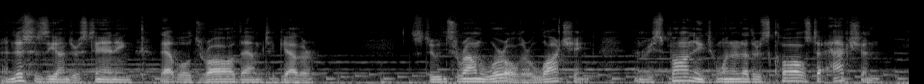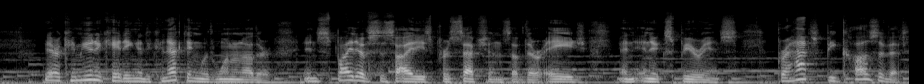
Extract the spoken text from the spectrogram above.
and this is the understanding that will draw them together. Students around the world are watching and responding to one another's calls to action. They are communicating and connecting with one another in spite of society's perceptions of their age and inexperience, perhaps because of it.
